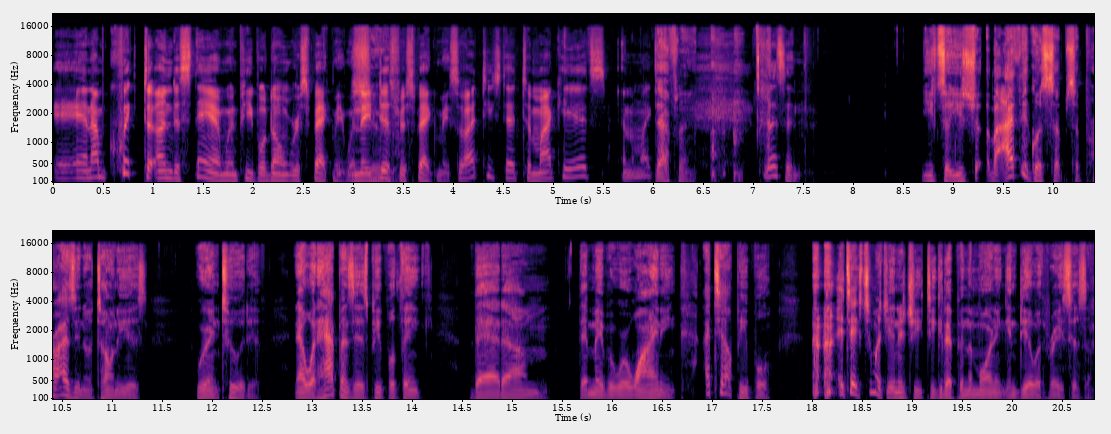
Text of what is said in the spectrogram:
and I'm quick to understand when people don't respect me, when they Sure. disrespect me. So I teach that to my kids, and I'm like, Definitely. listen, You so you. But I think what's surprising, though, Tony, is we're intuitive. Now, what happens is people think that um that maybe we're whining. I tell people it takes too much energy to get up in the morning and deal with racism.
